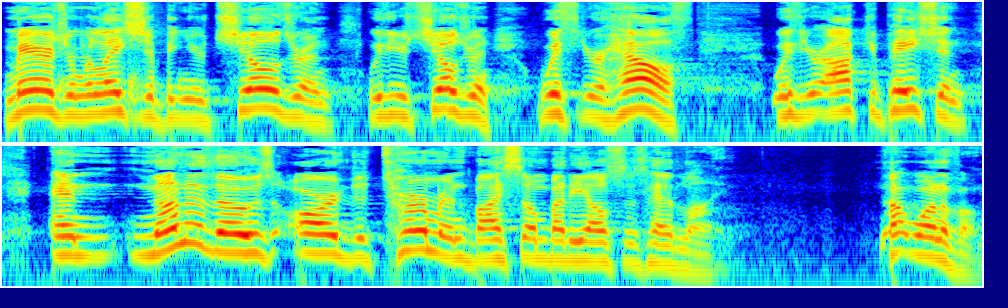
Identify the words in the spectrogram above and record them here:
marriage and relationship, in your children, with your children, with your health, with your occupation. And none of those are determined by somebody else's headline. Not one of them.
